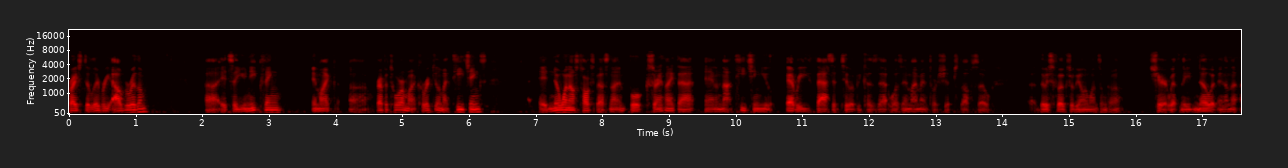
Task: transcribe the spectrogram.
Price Delivery Algorithm. Uh, it's a unique thing in my uh, repertoire, my curriculum, my teachings. And no one else talks about it. It's not in books or anything like that. And I'm not teaching you every facet to it because that was in my mentorship stuff. So uh, those folks are the only ones I'm going to share it with. They know it, and I'm not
